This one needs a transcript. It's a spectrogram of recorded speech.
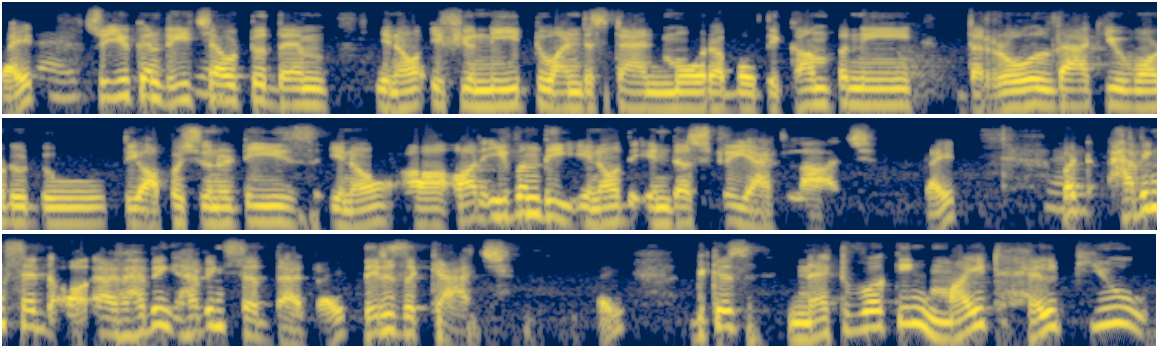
right? right. So you can reach yeah. out to them, you know, if you need to understand more about the company, the role that you want to do, the opportunities, you know, uh, or even the, you know, the industry at large, right? right? But having said, uh, having having said that, right, there is a catch right? Because networking might help you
